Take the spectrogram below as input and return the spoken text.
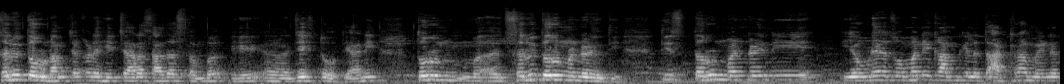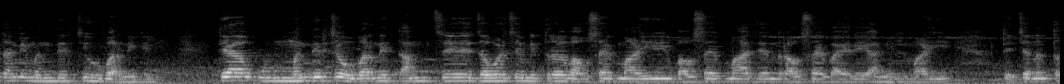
सर्व तरुण आमच्याकडे हे चार साधा स्तंभ हे ज्येष्ठ होते. आणि तरुण म- सर्व तरुण मंडळी होती. ती तरुण मंडळींनी एवढ्या जोमाने काम केलं तर अठरा महिन्यात आम्ही मंदिरची उभारणी केली. त्या मंदिरच्या उभारणीत आमचे जवळचे मित्र भाऊसाहेब माळी भाऊसाहेब महाजन रावसाहेब आयरे अनिल माळी त्याच्यानंतर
